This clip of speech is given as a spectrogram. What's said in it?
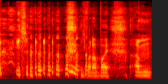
ich, ich war dabei. Ähm,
